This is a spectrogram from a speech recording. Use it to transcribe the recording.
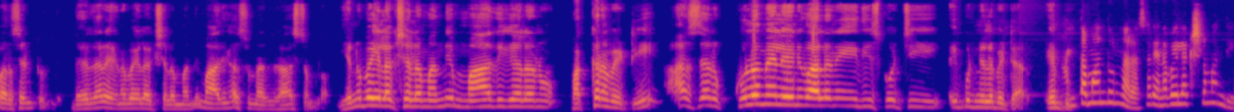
పర్సెంట్ ఉంది. దగ్గర దగ్గర ఎనభై లక్షల మంది మాదిగాస్ ఉన్నారు రాష్ట్రంలో. ఎనభై లక్షల మంది మాదిగలను పక్కన పెట్టి అసలు కులమే లేని వాళ్ళని తీసుకొచ్చి ఇప్పుడు నిలబెట్టారు ఎంపీ. ఉన్నారా సార్? ఎనభై లక్షల మంది?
